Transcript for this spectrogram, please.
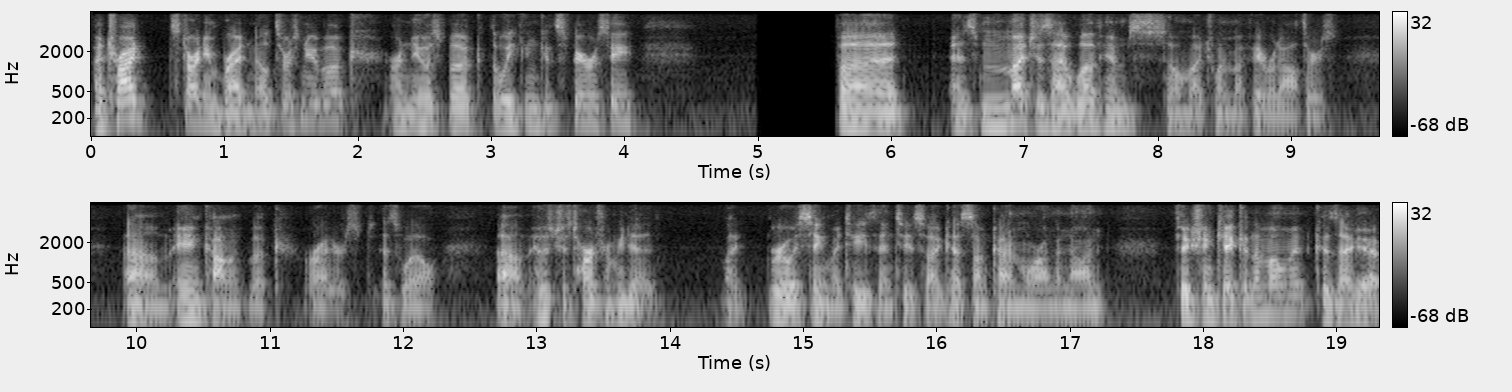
I tried starting Brad Meltzer's new book or newest book, The Lincoln Conspiracy, but as much as I love him so much, one of my favorite authors, um, and comic book writers as well, um, it was just hard for me to like really sink my teeth into. So I guess I'm kind of more on the non fiction kick at the moment because I yeah.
